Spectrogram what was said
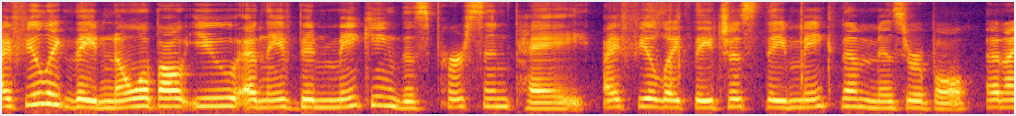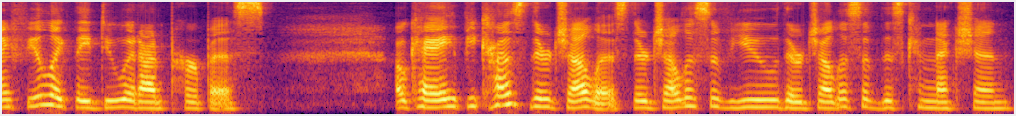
I feel like they know about you and they've been making this person pay. I feel like they just, they make them miserable. And I feel like they do it on purpose. Okay? Because they're jealous. They're jealous of you. They're jealous of this connection.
